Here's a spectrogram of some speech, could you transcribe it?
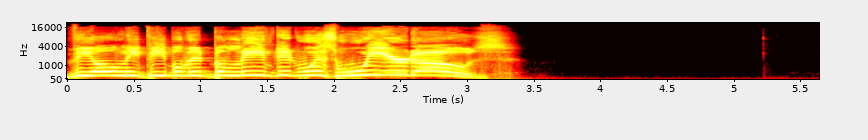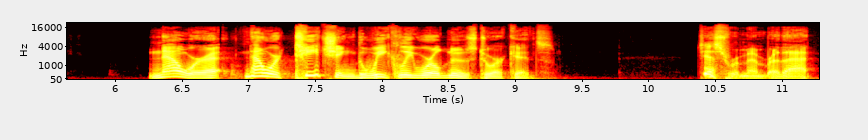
The only people that believed it was weirdos. Now we're at, now we're teaching the weekly world news to our kids. Just remember that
